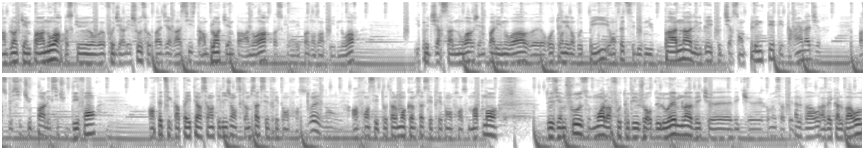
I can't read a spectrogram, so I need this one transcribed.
un blanc qui aime pas un noir, parce qu'il faut dire les choses, faut pas dire raciste, un blanc qui aime pas un noir, parce qu'on n'est pas dans un pays de noirs. Il peut dire sale noir, j'aime pas les noirs, euh, retournez dans votre pays. Et en fait, c'est devenu banal. Et le gars, il peut te dire ça en pleine tête et t'as rien à dire. Parce que si tu parles et que si tu te défends, en fait, c'est que t'as pas été assez intelligent. C'est comme ça que c'est traité en France. Ouais, non. En France, c'est totalement comme ça que c'est traité en France. Maintenant, deuxième chose, moi, la photo des joueurs de l'OM, là, avec, euh, avec euh, comment il s'appelle? Alvaro. Avec Alvaro.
